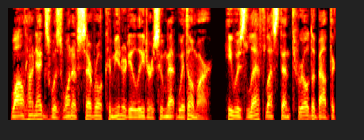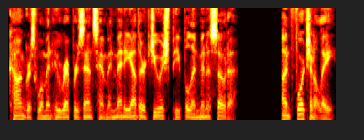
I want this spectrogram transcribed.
While Hunegs was one of several community leaders who met with Omar, he was left less than thrilled about the congresswoman who represents him and many other Jewish people in Minnesota. Unfortunately,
